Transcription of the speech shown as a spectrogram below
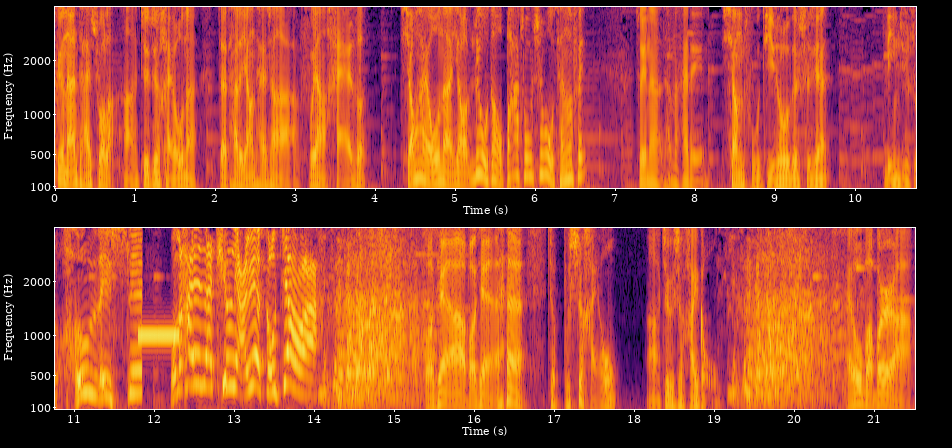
这个男子还说了啊，这只海鸥呢，在他的阳台上啊抚养孩子。小海鸥呢，要六到八周之后才能飞，所以呢，他们还得相处几周的时间。邻居说：“Holy shit，我们还得再听俩月狗叫啊！” 抱歉啊，抱歉，这不是海鸥啊，这个是海狗。海鸥宝贝儿啊，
